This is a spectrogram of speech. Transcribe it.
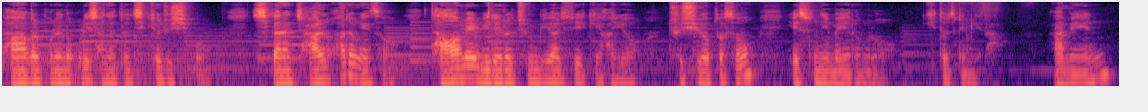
방학을 보내는 우리 자녀들 지켜주시고 시간을 잘 활용해서 다음의 미래를 준비할 수 있게 하여 주시옵소서 예수님의 이름으로 기도드립니다. 아멘.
